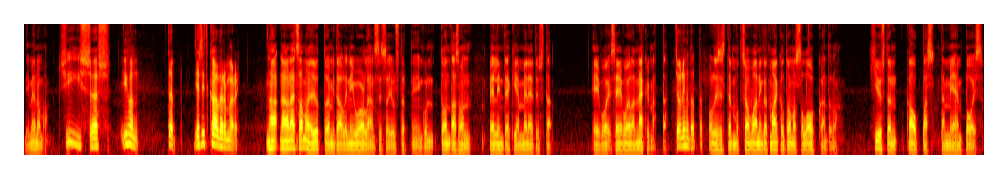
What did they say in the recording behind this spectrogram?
nimenomaan. Jesus. Ihan, te, ja sitten Kyler Murray. Nämä, nämä on näitä samoja juttuja, mitä oli New Orleansissa just, että niin kun ton tason pelintekijän menetystä ei voi, se ei voi olla näkymättä. Se on ihan totta. Oli se sitten, mutta se on vaan niin kuin, että Michael Thomas on loukkaantunut. Houston kauppas tämän miehen pois.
